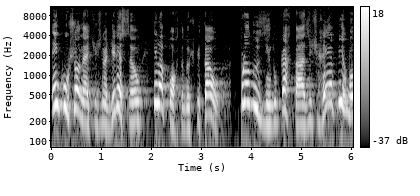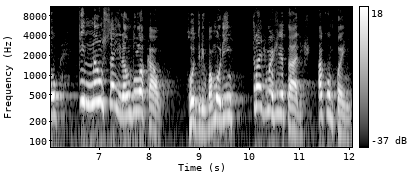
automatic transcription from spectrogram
em colchonetes na direção e na porta do hospital, produzindo cartazes, reafirmou que não sairão do local. Rodrigo Amorim traz mais detalhes. Acompanhe.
